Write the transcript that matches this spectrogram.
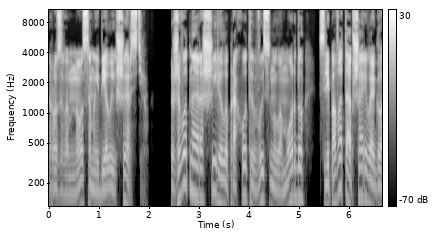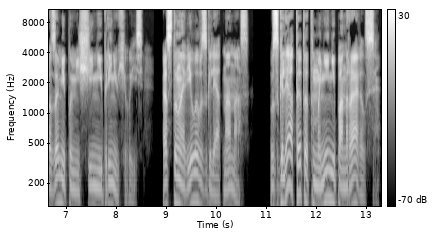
розовым носом и белой шерстью. Животное расширило проход и высунуло морду, слеповато обшаривая глазами помещение и принюхиваясь. Остановило взгляд на нас. Взгляд этот мне не понравился.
